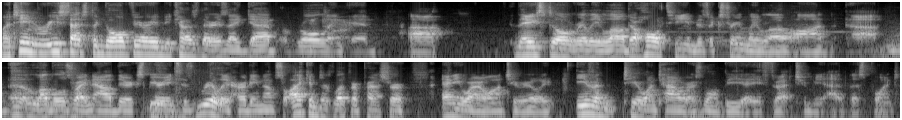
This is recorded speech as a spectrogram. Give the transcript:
My team resets the Gold Fury because there is a Geb rolling in. Uh, they still really low. Their whole team is extremely low on uh, levels right now. Their experience is really hurting them, so I can just look for pressure anywhere I want to, really. Even Tier 1 towers won't be a threat to me at this point.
